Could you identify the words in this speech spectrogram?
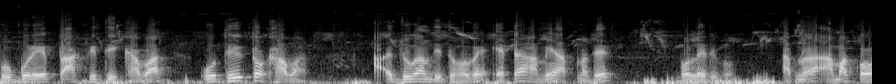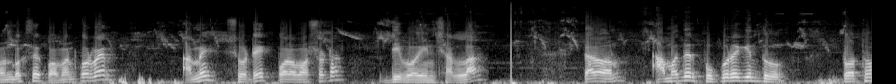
পুকুরে প্রাকৃতিক খাবার, অতিরিক্ত খাবার যোগান দিতে হবে, এটা আমি আপনাদের বলে দেব। আপনারা আমার কমেন্ট বক্সে কমেন্ট করবেন, আমি সঠিক পরামর্শটা দিব ইনশাল্লাহ। কারণ আমাদের পুকুরে কিন্তু প্রথম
